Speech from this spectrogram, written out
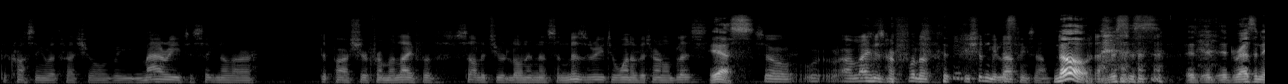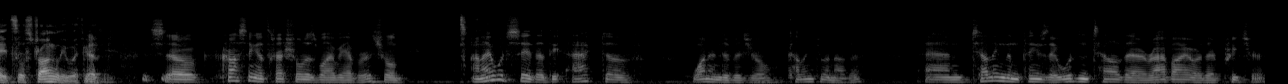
the crossing of a threshold. We marry to signal our departure from a life of solitude, loneliness, and misery to one of eternal bliss. Yes. So our lives are full of. You shouldn't be laughing, Sal. No, this is it, it, it resonates so strongly with me. So crossing a threshold is why we have a ritual, and I would say that the act of one individual coming to another and telling them things they wouldn't tell their rabbi or their preacher,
